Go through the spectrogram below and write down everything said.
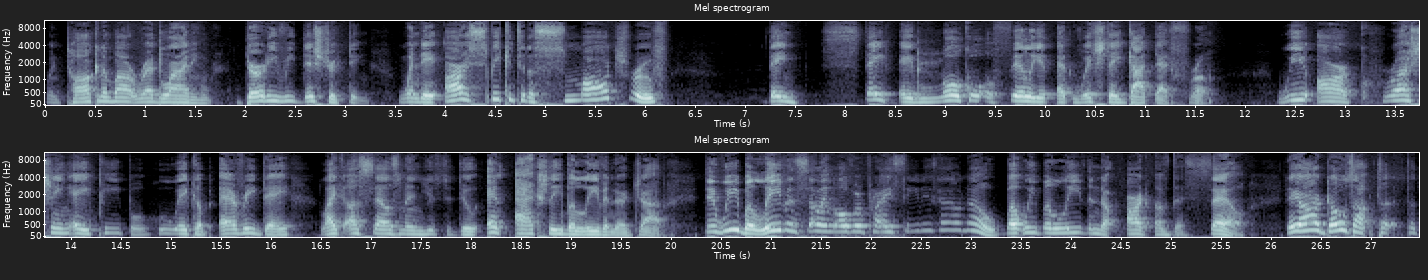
when talking about redlining, dirty redistricting, when they are speaking to the small truth, they state a local affiliate at which they got that from. We are crushing a people who wake up every day like us salesmen used to do and actually believe in their job. Did we believe in selling overpriced TVs? Hell no. But we believed in the art of the sale. There are those out to, to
